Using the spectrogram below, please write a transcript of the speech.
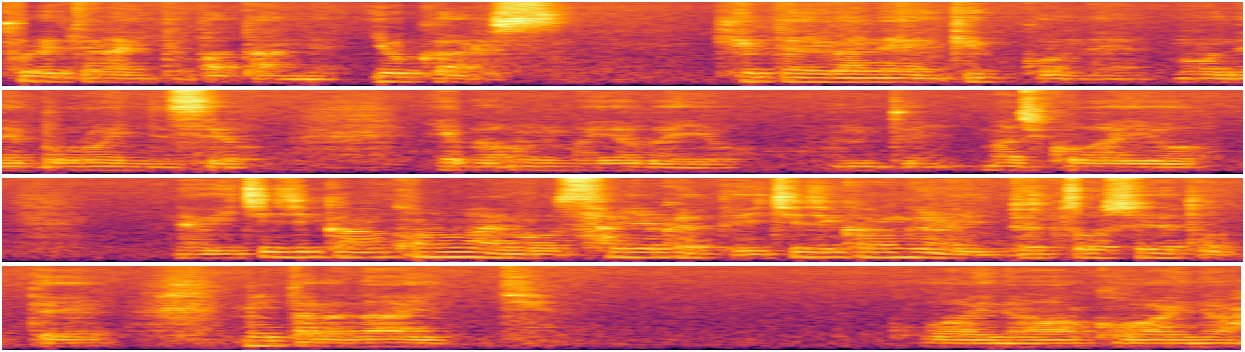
撮れてないってパターンねよくあるっす。携帯がね結構ねもうねボロいんですよ。やばいほんまやばいよ。本当に。マジ怖いよ。なんか1時間この前もう最悪だって1時間ぐらいぶっ通しで撮って見たらないって怖いな怖いな。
